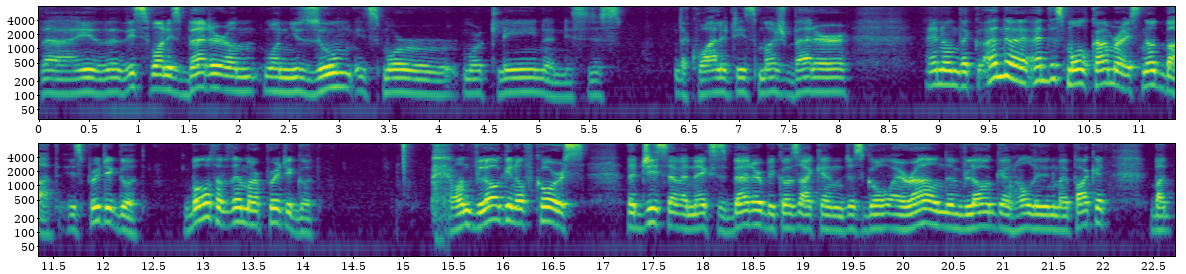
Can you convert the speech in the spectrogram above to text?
The, this one is better on when you zoom. It's more more clean and it's just the quality is much better. And on the and the, and the small camera is not bad. It's pretty good. Both of them are pretty good. on vlogging, of course, the G7X is better because I can just go around and vlog and hold it in my pocket. But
